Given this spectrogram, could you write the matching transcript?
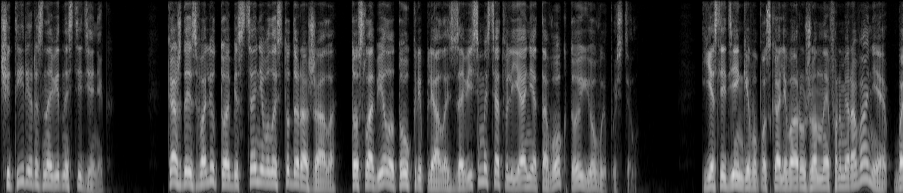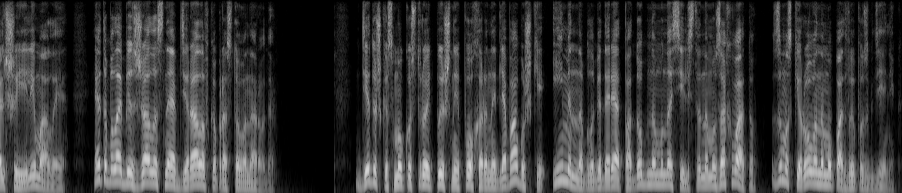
четыре разновидности денег. Каждая из валют то обесценивалась, то дорожала, то слабела, то укреплялась, в зависимости от влияния того, кто ее выпустил. Если деньги выпускали вооруженные формирования, большие или малые, это была безжалостная обдираловка простого народа. Дедушка смог устроить пышные похороны для бабушки именно благодаря подобному насильственному захвату, замаскированному под выпуск денег.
